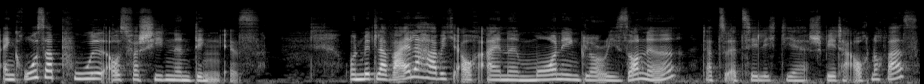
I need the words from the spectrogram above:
ein großer Pool aus verschiedenen Dingen ist. Und mittlerweile habe ich auch eine Morning Glory Sonne, dazu erzähle ich dir später auch noch was,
